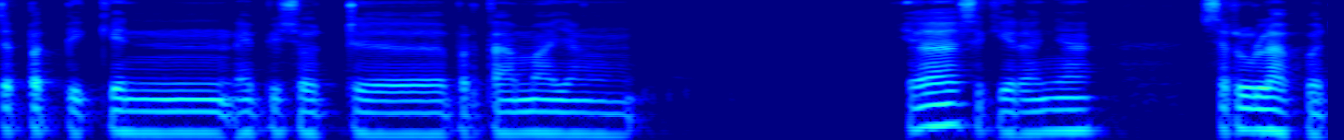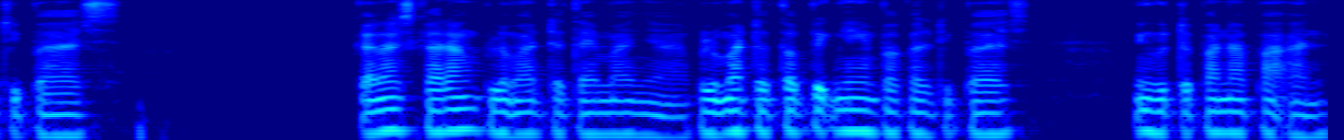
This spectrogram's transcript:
cepat bikin episode pertama yang ya sekiranya serulah buat dibahas. Karena sekarang belum ada temanya belum ada topiknya yang bakal dibahas minggu depan apaan.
